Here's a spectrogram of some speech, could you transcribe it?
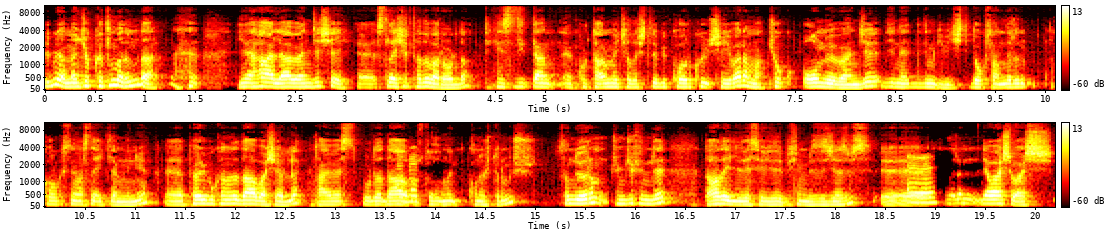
Bilmiyorum ben çok katılmadım da. yine hala bence şey e, slasher tadı var orada. Tekinsizlikten e, kurtarmaya çalıştığı bir korku şeyi var ama çok olmuyor bence. Yine dediğim gibi işte 90'ların korku sinemasına eklemleniyor. E, Pearl bu konuda daha başarılı. Ty West burada daha Evet. ustalığını konuşturmuş. Sanıyorum 3. filmde daha da ileri seviyede bir film izleyeceğiz biz. E, Evet. sanırım yavaş yavaş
